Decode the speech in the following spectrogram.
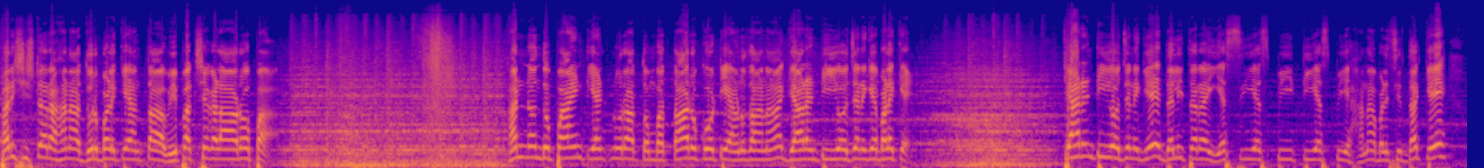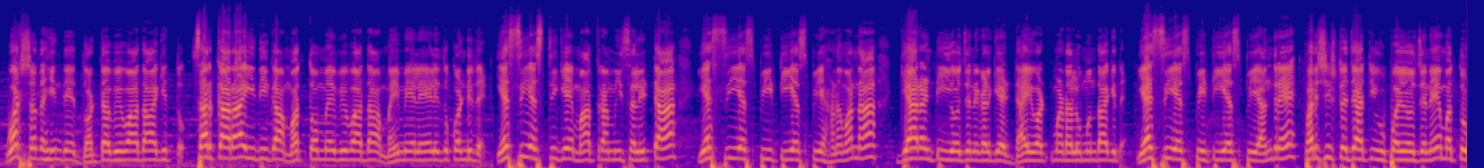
ಪರಿಶಿಷ್ಟರ ಹಣ ದುರ್ಬಳಕೆ ಅಂತ ವಿಪಕ್ಷಗಳ ಆರೋಪ. ಹನ್ನೊಂದು ಪಾಯಿಂಟ್ ಎಂಟುನೂರ ತೊಂಬತ್ತಾರು ಕೋಟಿ ಅನುದಾನ ಗ್ಯಾರಂಟಿ ಯೋಜನೆಗೆ ಬಳಕೆ. ಗ್ಯಾರಂಟಿ ಯೋಜನೆಗೆ ದಲಿತರ ಎಸ್ಸಿ, ಎಸ್ಪಿ ಟಿಎಸ್ಪಿ ಹಣ ಬಳಸಿದ್ದಕ್ಕೆ ವರ್ಷದ ಹಿಂದೆ ದೊಡ್ಡ ವಿವಾದ ಆಗಿತ್ತು. ಸರ್ಕಾರ ಇದೀಗ ಮತ್ತೊಮ್ಮೆ ವಿವಾದ ಮೈಮೇಲೆ ಎಳೆದುಕೊಂಡಿದೆ. ಎಸ್ಸಿ, ಎಸ್ಟಿಗೆ ಮಾತ್ರ ಮೀಸಲಿಟ್ಟ ಎಸ್ಸಿ, ಎಸ್ಪಿ ಟಿಎಸ್ಪಿ ಹಣವನ್ನ ಗ್ಯಾರಂಟಿ ಯೋಜನೆಗಳಿಗೆ ಡೈವರ್ಟ್ ಮಾಡಲು ಮುಂದಾಗಿದೆ. ಎಸ್ಸಿ, ಎಸ್ಪಿ ಟಿಎಸ್ಪಿ ಅಂದ್ರೆ ಪರಿಶಿಷ್ಟ ಜಾತಿ ಉಪಯೋಜನೆ ಮತ್ತು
